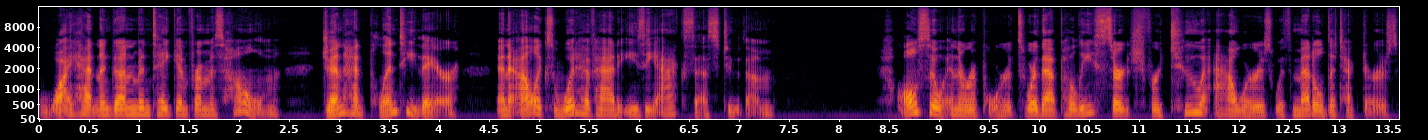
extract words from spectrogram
why hadn't a gun been taken from his home? Jen had plenty there, and Alex would have had easy access to them. Also, in the reports were that police searched for two hours with metal detectors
